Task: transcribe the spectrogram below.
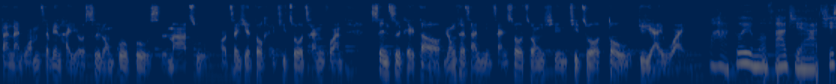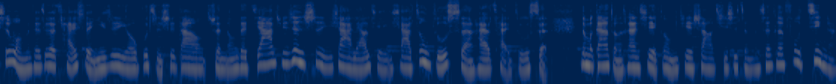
当然，我们这边还有四龙瀑布、石妈祖，哦，这些都可以去做参观，甚至可以到龙特产品展售中心去做豆 DIY。哇，各位有没有发觉啊？其实我们的这个采笋一日游，不只是到笋农的家去认识一下、了解一下种竹笋，还有采竹笋。那么刚刚总干事也跟我们介绍，其实整个深坑附近啊，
